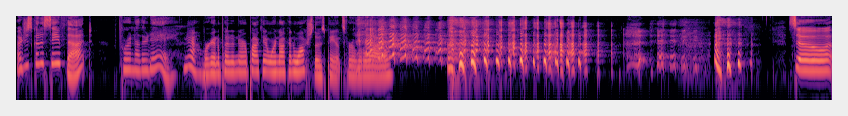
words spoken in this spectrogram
are just going to save that for another day. Yeah, we're going to put it in our pocket. We're not going to wash those pants for a little while. so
